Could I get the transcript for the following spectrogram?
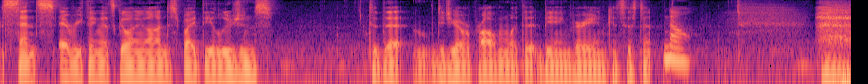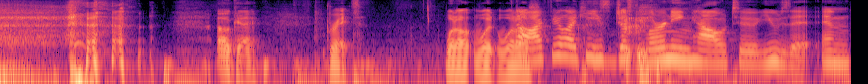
sense everything that's going on despite the illusions did that did you have a problem with it being very inconsistent No. Okay, great. What what what No, else? I feel like he's just learning how to use it. And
